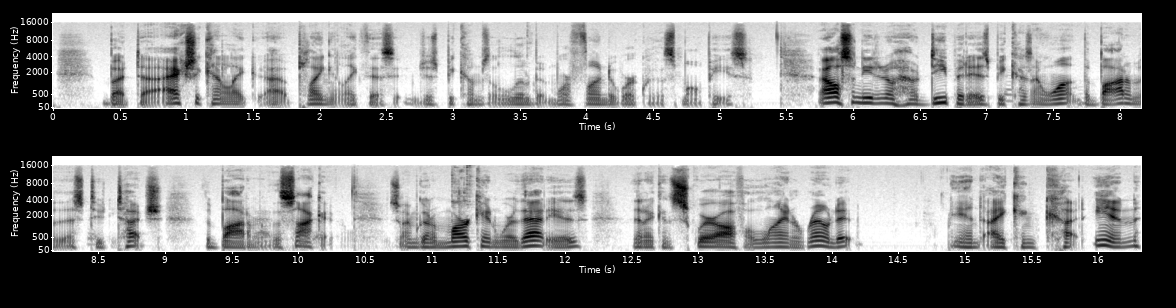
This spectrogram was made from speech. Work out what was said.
but uh, I actually kind of like uh, playing it like this. It just becomes a little bit more fun to work with a small piece. I also need to know how deep it is because I want the bottom of this to touch the bottom of the socket. So I'm going to mark in where that is. Then I can square off a line around it and I can cut in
